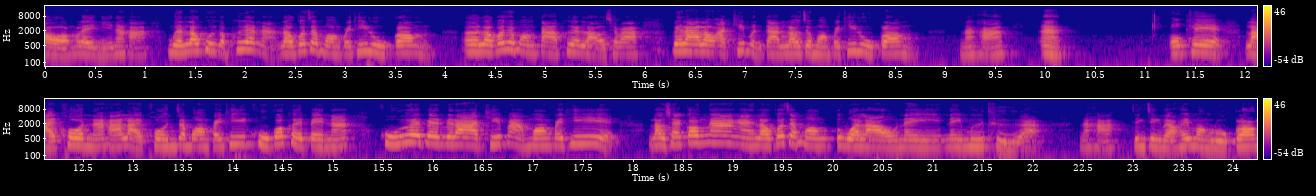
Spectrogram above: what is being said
สองอะไรอย่างนี้นะคะ เหมือนเราคุยกับเพื่อนอะ เราก็จะมองไปที่รูกล้อง เออเราก็จะมองตาเพื่อนเราใช่ปะเวลาเราอัดคลิปเหมือนกัน เราจะมองไปที่รูกล้องนะคะอะโอเค หลายคนนะคะ หลายคนจะมองไปที่ครูก็เคยเป็นนะครูก็เคยเป็นเวลาอัดคลิปอะมองไปที่เราใช้กล้องหน้าไงเราก็จะมองตัวเราในในมือถืออะนะคะ จริงๆแล้วให้มองรูกล้อง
